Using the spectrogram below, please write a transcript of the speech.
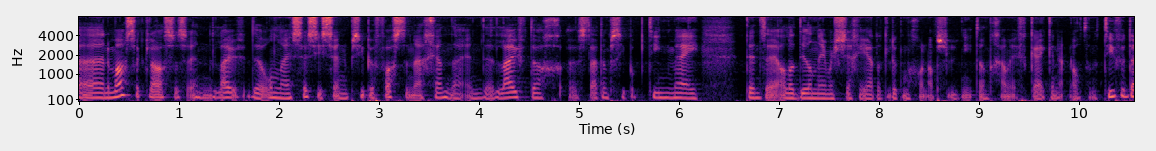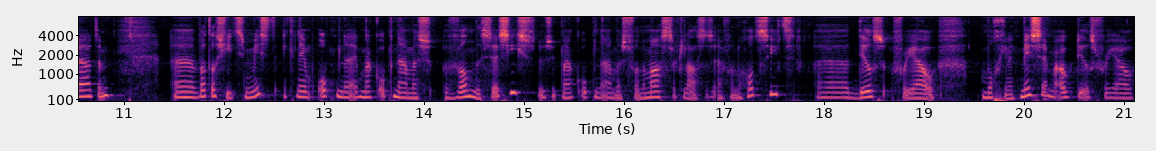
Uh, de masterclasses en de, de, online sessies zijn in principe vast in de agenda. En de live dag uh, staat in principe op 10 mei. Tenzij alle deelnemers zeggen, ja dat lukt me gewoon absoluut niet. Dan gaan we even kijken naar een alternatieve datum. Uh, wat als je iets mist? Ik, neem op, ik maak opnames van de sessies. Dus ik maak opnames van de masterclasses en van de hot seat. deels voor jou mocht je het missen, maar ook deels voor jou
